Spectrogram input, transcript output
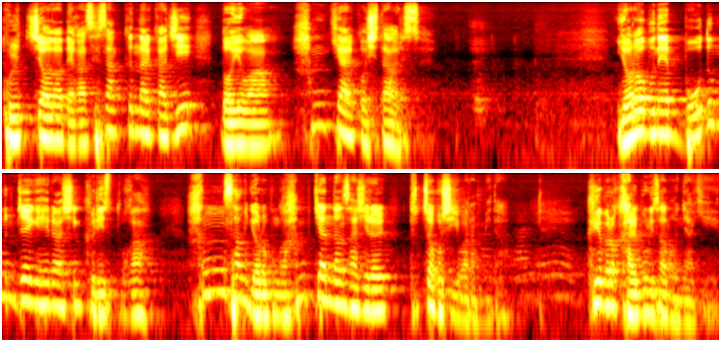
볼지어다 내가 세상 끝날까지 너희와 함께 할 것이다 그랬어요. 여러분의 모든 문제 해결하신 그리스도가 항상 여러분과 함께 한다는 사실을 붙잡으시기 바랍니다. 그게 바로 갈보리산 언약이에요.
